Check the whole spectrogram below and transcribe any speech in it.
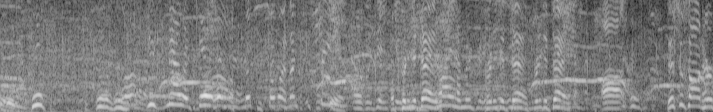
you? You smell it good. Thank you so much. Nice to see you. Oh, thank you. pretty good day. I am a great Pretty good day. Pretty good day. Uh, this was on her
